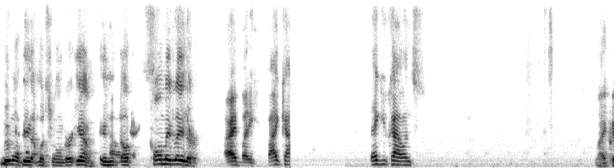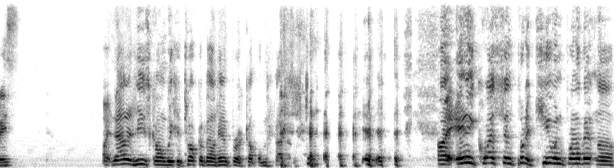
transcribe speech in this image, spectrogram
We won't be that much longer. Yeah and oh, okay. uh, call me later. All right buddy. Bye Collins. thank you collins. Bye, Chris. All right, now that he's gone, we could talk about him for a couple minutes. All right, any questions? Put a Q in front of it, and uh,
